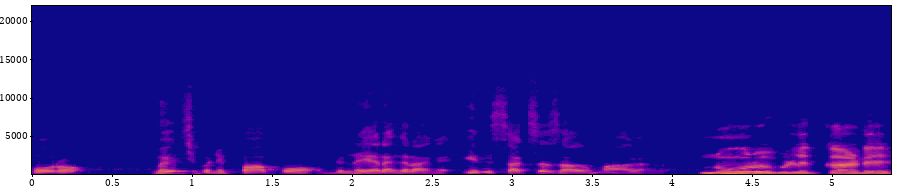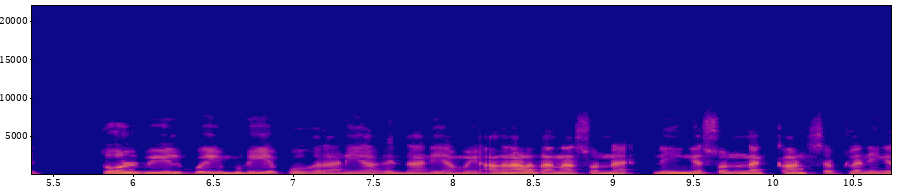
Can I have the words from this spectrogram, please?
போறோம். முயற்சி பண்ணி பார்ப்போம் அப்படின்னு இறங்குறாங்க. இது சக்சஸ் ஆகுமா ஆகாது? நூறு விழுக்காடு தோல்வியில் போய் முடிய போகிற அணியாக இந்த அணி அமையும் அதனாலதான் நான் சொன்னேன். நீங்க சொன்ன கான்செப்ட்ல நீங்க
